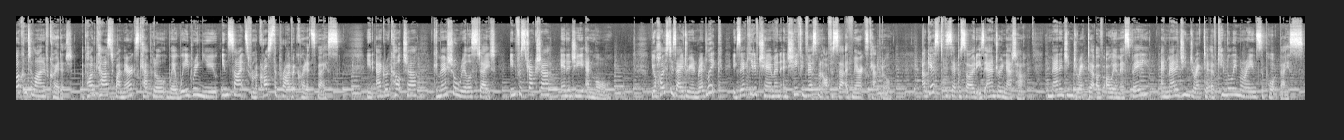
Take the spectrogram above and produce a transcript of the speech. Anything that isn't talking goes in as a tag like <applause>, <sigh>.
Welcome to Line of Credit, a podcast by Merricks Capital where we bring you insights from across the private credit space in agriculture, commercial real estate, infrastructure, energy, and more. Your host is Adrian Redlich, Executive Chairman and Chief Investment Officer at Merricks Capital. Our guest this episode is Andrew Natta, Managing Director of OMSB and Managing Director of Kimberley Marine Support Base.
